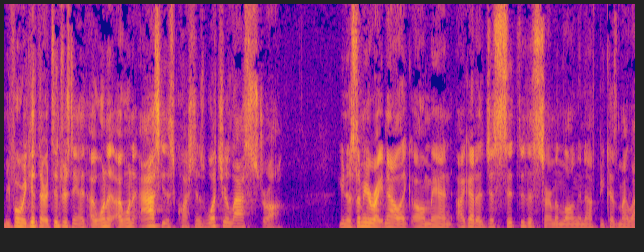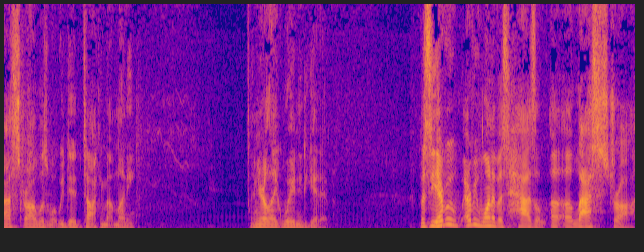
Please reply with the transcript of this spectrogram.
Before we get there, it's interesting. I, I want to I wanna ask you this question is what's your last straw? You know, some of you right now, like, oh man, I got to just sit through this sermon long enough because my last straw was what we did talking about money. And you're like waiting to get it. But see, every, every one of us has a, a, a last straw.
